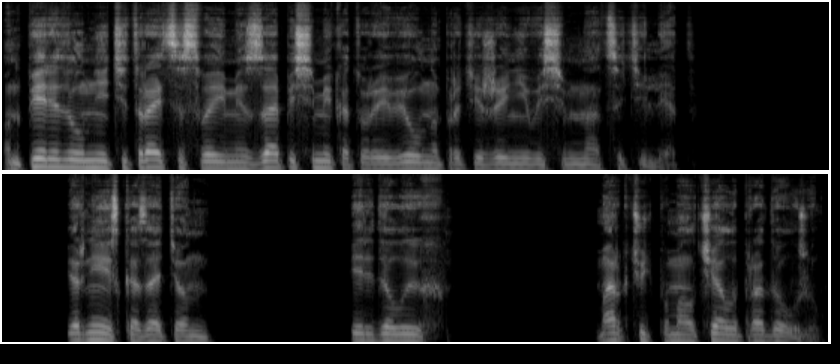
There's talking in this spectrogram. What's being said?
Он передал мне тетрадь со своими записями, которые вел на протяжении 18 лет. Вернее сказать, он передал их... Марк чуть помолчал и продолжил.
